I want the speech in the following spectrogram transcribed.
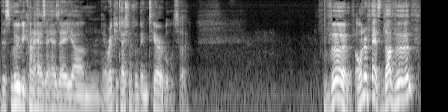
this movie kind of has a, has a, um, a reputation for being terrible. So Verve. I wonder if that's the Verve.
